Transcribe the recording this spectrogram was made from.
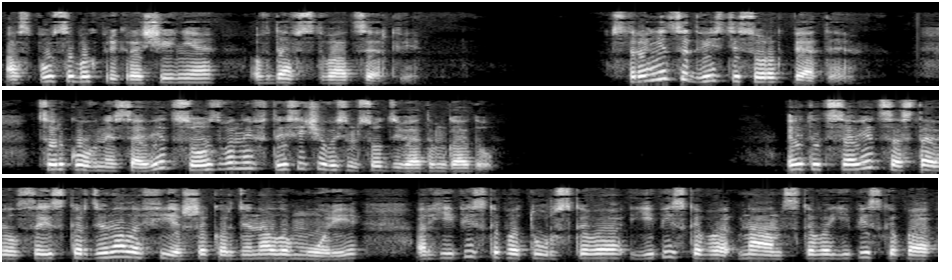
о способах прекращения вдовства церкви. Страница 245. Церковный совет, созванный в 1809 году. Этот совет составился из кардинала Феша, кардинала Мори, архиепископа Турского, епископа Нанского, епископа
